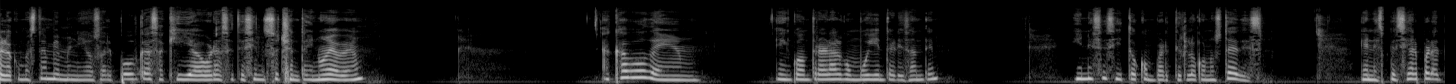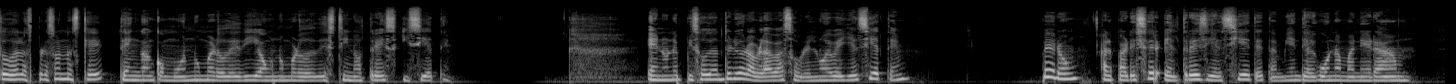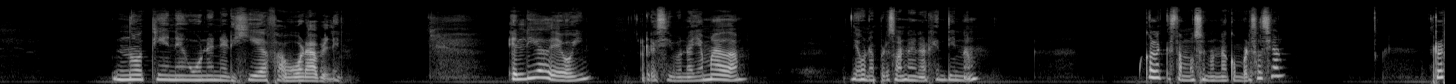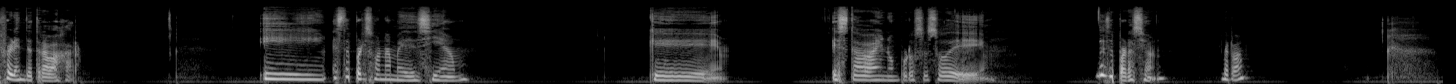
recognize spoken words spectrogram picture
Hola, ¿cómo están? Bienvenidos al podcast aquí y ahora 789. Acabo de encontrar algo muy interesante y necesito compartirlo con ustedes. En especial para todas las personas que tengan como número de día un número de destino 3 y 7. En un episodio anterior hablaba sobre el 9 y el 7, pero al parecer el 3 y el 7 también de alguna manera no tienen una energía favorable. El día de hoy recibo una llamada de una persona en Argentina con la que estamos en una conversación referente a trabajar. Y esta persona me decía que estaba en un proceso de, de separación, ¿verdad?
